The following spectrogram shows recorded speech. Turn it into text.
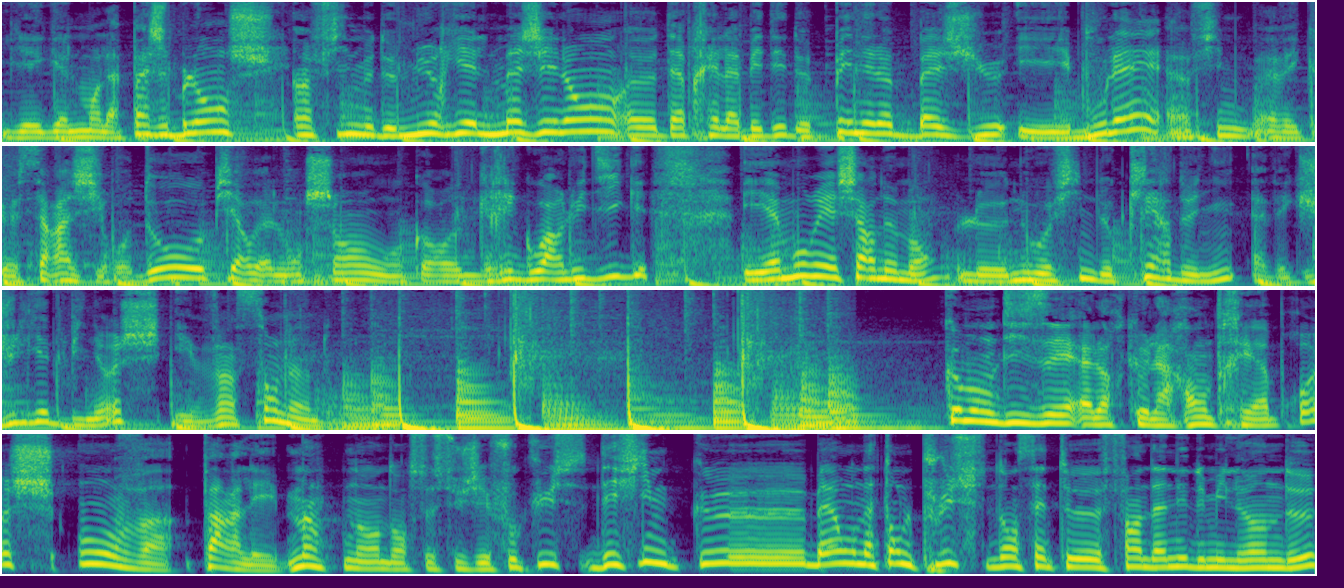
Il y a également La Page Blanche, un film de Muriel Magellan, d'après la BD de Pénélope Bagieux et Boulet, un film avec Sarah Giraudot, Pierre Longchamp ou encore Grégoire Ludig. Et Amour et acharnement, le nouveau film de Claire Denis avec Juliette Binoche et Vincent Lindon. Comme on disait, alors que la rentrée approche, on va parler maintenant dans ce sujet focus des films que ben, on attend le plus dans cette euh, fin d'année 2022,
